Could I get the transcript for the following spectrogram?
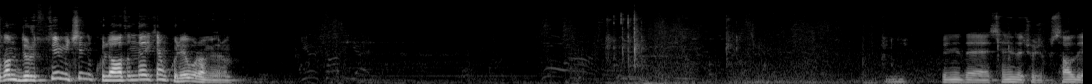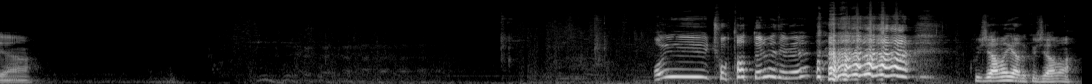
Adam dürttüğüm için kule altındayken kuleye vuramıyorum. Beni de seni de çocuk sal ya. Oy çok tatlı ölmedi mi? kucağıma geldi kucağıma.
